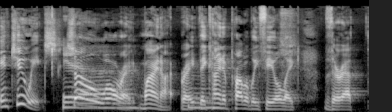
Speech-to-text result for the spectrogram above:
in two weeks. Yeah. So, all right, why not? Right? They kind of probably feel like they're at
